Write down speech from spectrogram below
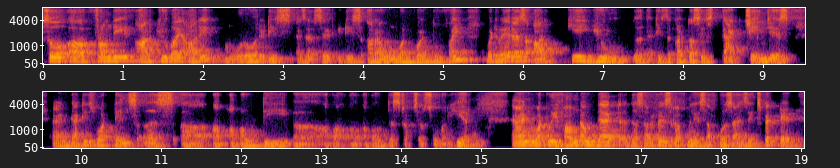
So uh, from the RQ by RA, moreover, it is, as I've said, it is around 1.25. But whereas RKU, uh, that is the kurtosis, that changes. And that is what tells us uh, about, the, uh, about, about the structures over here. And what we found out that the surface roughness, of course, as expected,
